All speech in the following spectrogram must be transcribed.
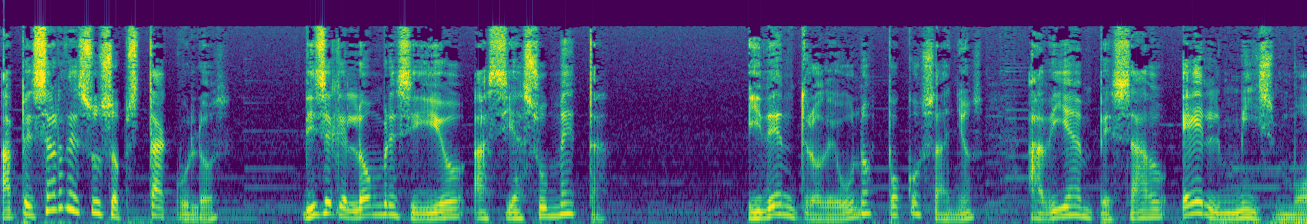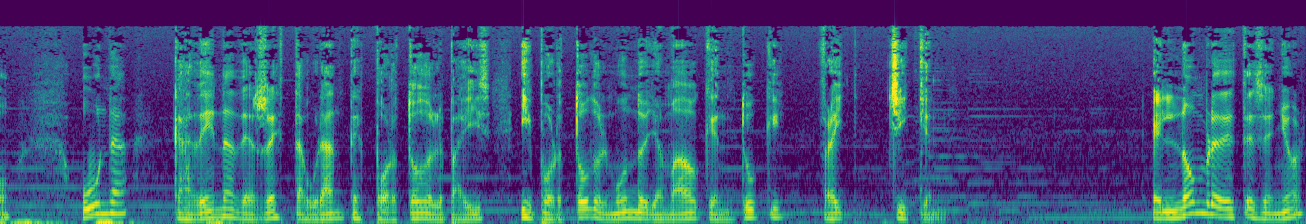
a pesar de sus obstáculos, dice que el hombre siguió hacia su meta y dentro de unos pocos años había empezado él mismo una cadena de restaurantes por todo el país y por todo el mundo llamado Kentucky Fried Chicken. El nombre de este señor,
